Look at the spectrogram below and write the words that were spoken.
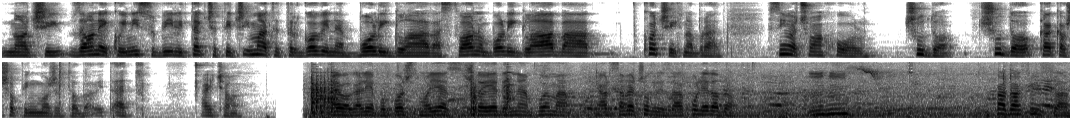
znači, za one koji nisu bili, tek ćete ići, imate trgovine, boli glava, stvarno boli glava, ko će ih nabrati? Snimat ću vam haul, čudo, čudo kakav shopping možete obaviti, eto, aj čao. Evo ga, lijepo, pošli smo jest, što jedem, nemam pojma, ali sam već ugrizla, ful je dobro. Mhm. Pada kiša.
